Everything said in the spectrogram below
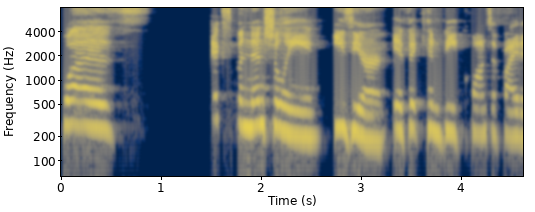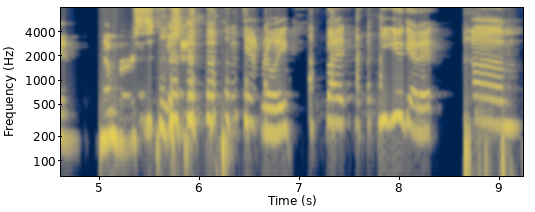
was exponentially easier if it can be quantified in numbers, which I can't really, but you, you get it. Um,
